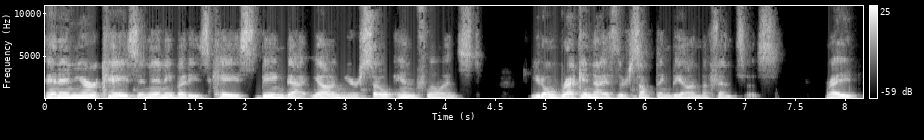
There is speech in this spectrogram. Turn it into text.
And in your case, in anybody's case, being that young, you're so influenced, you don't recognize there's something beyond the fences, right?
